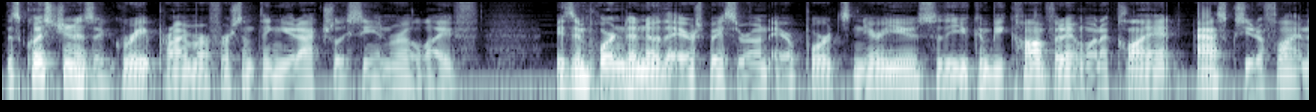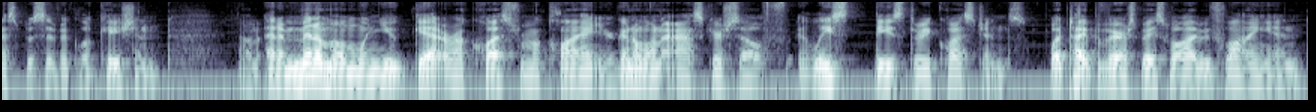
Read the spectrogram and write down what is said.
This question is a great primer for something you'd actually see in real life. It's important to know the airspace around airports near you so that you can be confident when a client asks you to fly in a specific location. Um, at a minimum, when you get a request from a client, you're going to want to ask yourself at least these three questions What type of airspace will I be flying in?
